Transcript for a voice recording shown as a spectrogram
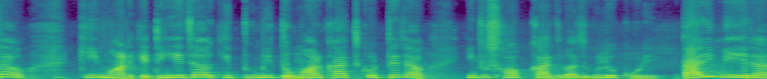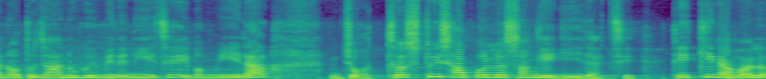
যাও, কি মার্কেটিংয়ে যাও, কি তুমি তোমার কাজ করতে যাও, কিন্তু সব কাজবাজগুলো করে। তাই মেয়েরা নত নতজানু হয়ে মেনে নিয়েছে এবং মেয়েরা যথেষ্টই সাফল্যের সঙ্গে এগিয়ে যাচ্ছে। ঠিক কি না বলো?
